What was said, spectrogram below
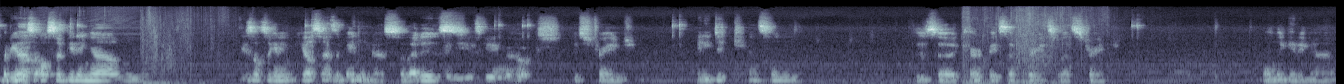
But he is also getting, um... He's also getting... He also has a Baneling Nest, so that is. And he is getting the hooks. It's strange. And he did cancel his uh, Carapace upgrade, so that's strange. Only getting, um...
